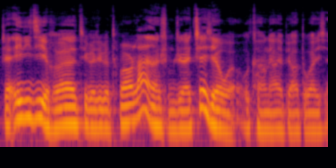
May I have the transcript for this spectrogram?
这 ADG 和这个这个 Tomorrowland 什么之类，这些我我可能了解比较多一些。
